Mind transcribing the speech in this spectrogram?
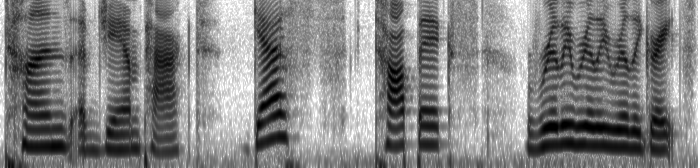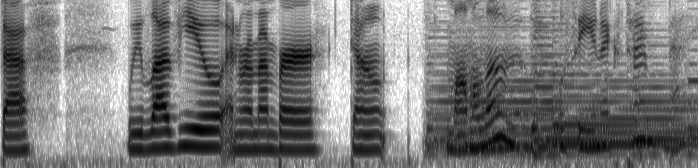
tons of jam packed guests, topics, Really, really, really great stuff. We love you. And remember, don't mom alone. We'll see you next time. Bye.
